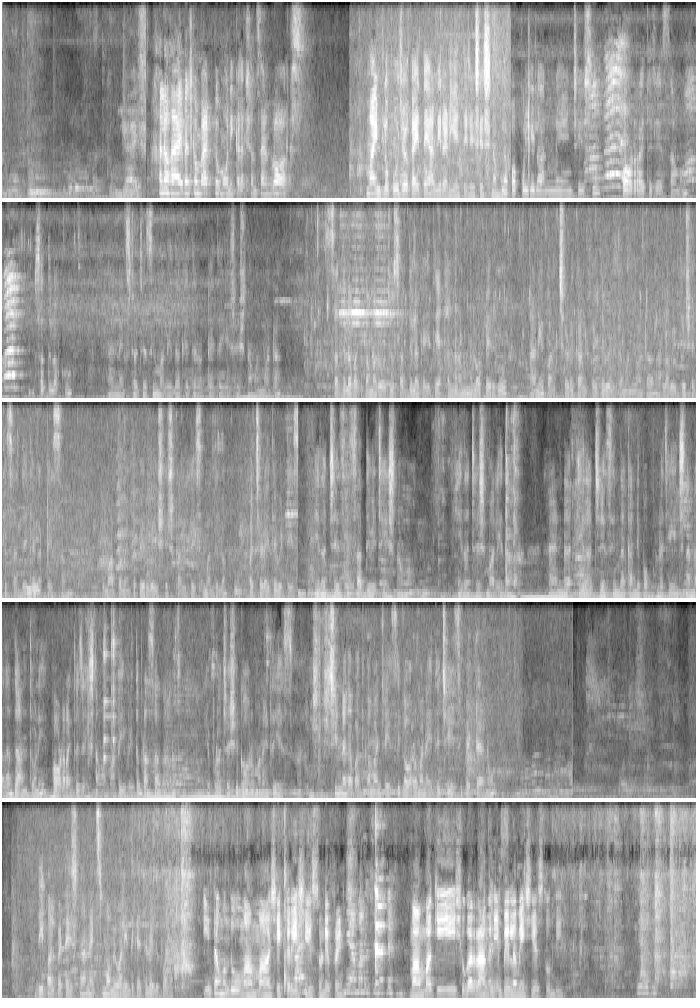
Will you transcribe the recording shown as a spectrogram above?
Gas hello hi welcome back to Moni collections and vlogs మా ఇంట్లో పూజకి అయితే అన్నీ రెడీ అయితే చేసేసినాం. ఇలా పప్పులకి ఇలా అన్నీ ఏం చేసి పౌడర్ అయితే చేస్తాము సద్దులకు. అండ్ నెక్స్ట్ వచ్చేసి మలీదాకైతే రొట్టె అయితే చేసేసినాం అనమాట సద్దుల బతుకమ్మ రోజు సద్దులకైతే అన్నంలో పెరుగు అని పచ్చడి కలిపి అయితే పెడతామన్నమాట అలా పెట్టేసి అయితే సద్దు అయితే కట్టేస్తాము. ఇప్పుడు మా అయితే పెరుగు వేసేసి కలిపేసి మధ్యలో పచ్చడి అయితే పెట్టేసి. ఇది వచ్చేసి సద్దివి చేసినాము. ఇది వచ్చేసి మలీదా. అండ్ ఇది వచ్చేసి ఇందాక అన్ని పప్పులు చేయించినాం కదా దాంతో పౌడర్ అయితే చేసినాం అనమాట ఇవైతే ప్రసాదాలు. ఇప్పుడు వచ్చేసి గౌరమ్మని అయితే చేస్తున్నాను. చిన్నగా బతుకమ్మని చేసి గౌరమ్మని అయితే చేసి పెట్టాను. దీపాలు పెట్టేసిన నెక్స్ట్ మమ్మీ వాళ్ళ ఇంటికి అయితే వెళ్ళిపోయాను ఇంత ముందు మా అమ్మ చక్కెర వేసి చేస్తుండే ఫ్రెండ్స్ మా అమ్మకి షుగర్ రాగానే బెల్లం వేసి చేస్తుంది.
